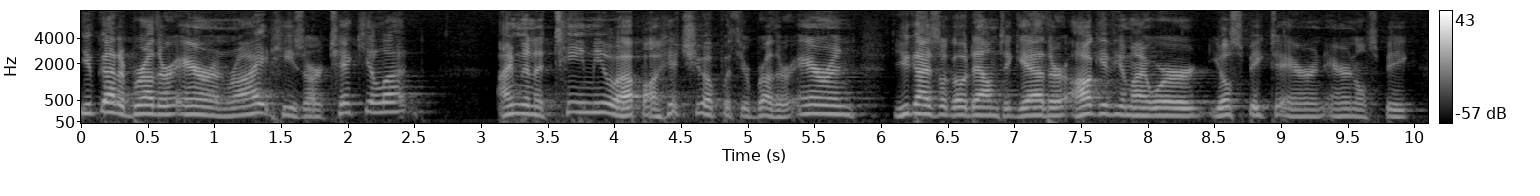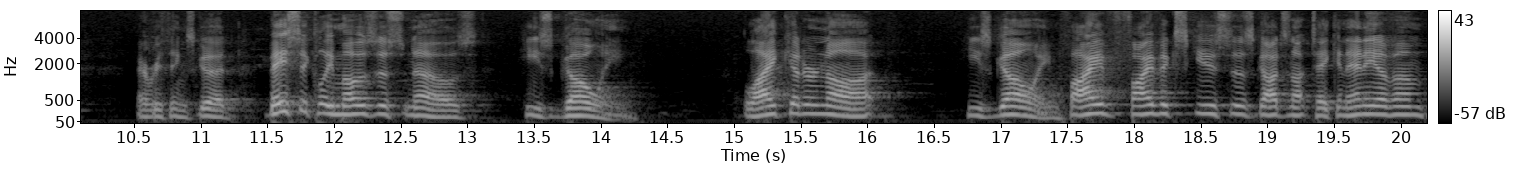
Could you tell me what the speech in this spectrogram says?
You've got a brother Aaron, right? He's articulate. I'm going to team you up. I'll hit you up with your brother Aaron. You guys will go down together. I'll give you my word. You'll speak to Aaron. Aaron will speak. Everything's good. Basically, Moses knows he's going. Like it or not, he's going. Five, five excuses. God's not taking any of them.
